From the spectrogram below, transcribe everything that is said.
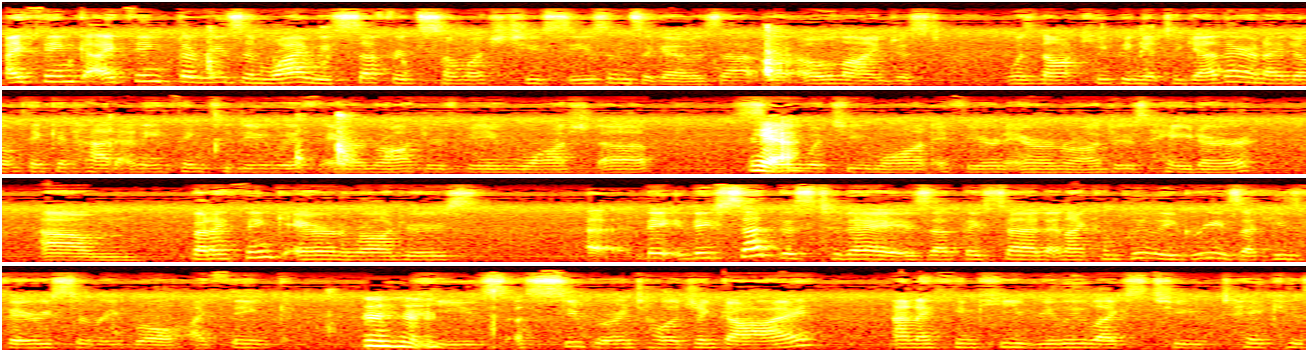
I think I think the reason why we suffered so much two seasons ago is that our O line just was not keeping it together, and I don't think it had anything to do with Aaron Rodgers being washed up. Say yeah. what you want if you're an Aaron Rodgers hater, um, but I think Aaron Rodgers. Uh, they they said this today is that they said, and I completely agree, is that he's very cerebral. I think mm-hmm. he's a super intelligent guy and I think he really likes to take his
